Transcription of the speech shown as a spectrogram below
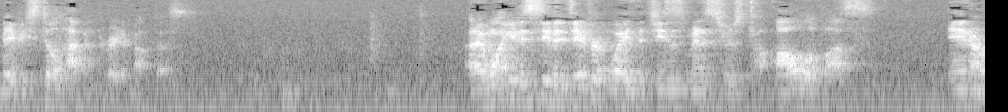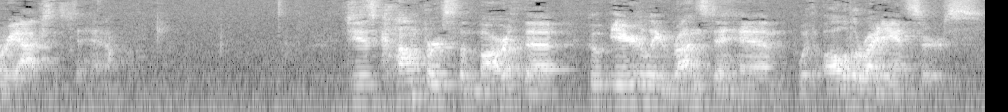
maybe still haven't prayed about this. And I want you to see the different ways that Jesus ministers to all of us in our reactions to him. Jesus comforts the Martha who eagerly runs to him with all the right answers.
